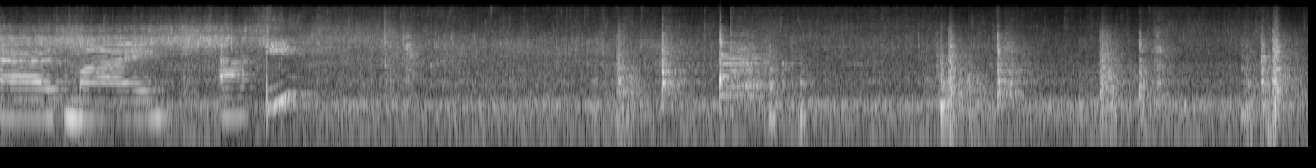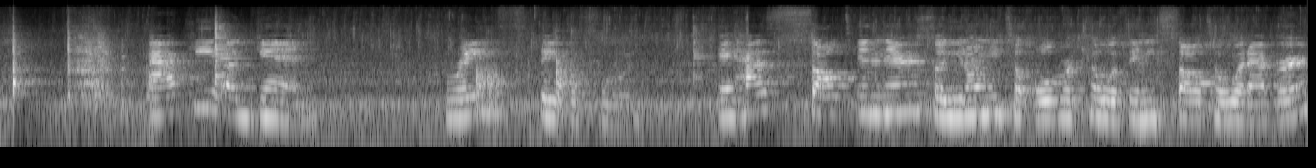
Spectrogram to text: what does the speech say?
add my ackee. again, great staple food. It has salt in there, so you don't need to overkill with any salt or whatever.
